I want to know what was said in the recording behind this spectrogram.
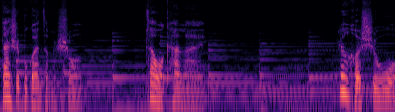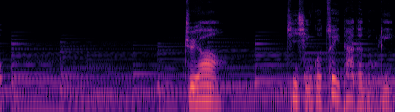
但是不管怎么说，在我看来，任何事物只要进行过最大的努力、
